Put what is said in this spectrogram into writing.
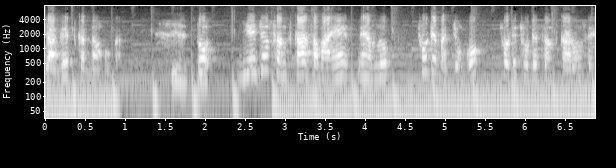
जागृत करना होगा। तो ये जो संस्कार सभाएँ हैं इसमें हम लोग छोटे बच्चों को छोटे छोटे संस्कारों से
